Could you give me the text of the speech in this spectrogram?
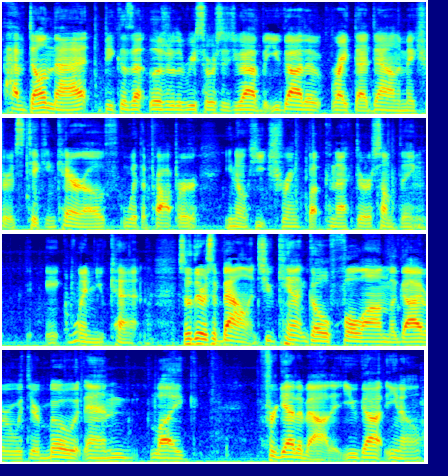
have done that because that, those are the resources you have but you got to write that down and make sure it's taken care of with a proper you know heat shrink butt connector or something when you can. So there's a balance. You can't go full on MacGyver with your boat and like forget about it. You got, you know,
